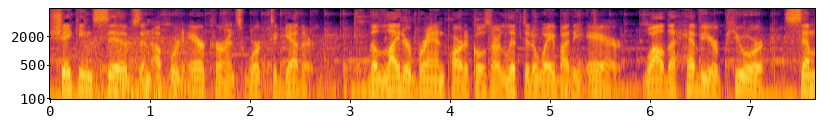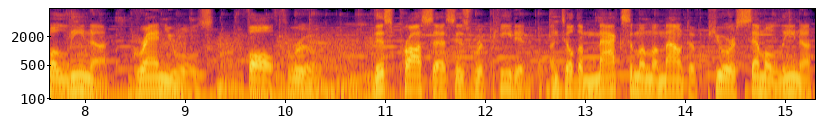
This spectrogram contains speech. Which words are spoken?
shaking sieves and upward air currents work together. The lighter bran particles are lifted away by the air, while the heavier pure semolina granules fall through. This process is repeated until the maximum amount of pure semolina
